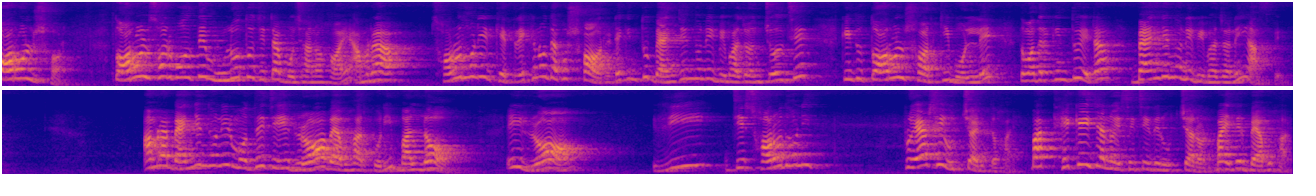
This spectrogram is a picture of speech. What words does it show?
তরল স্বর। তরল স্বর বলতে মূলত যেটা বোঝানো হয়, আমরা স্বরধ্বনির ক্ষেত্রে, এখানেও দেখো স্বর, এটা কিন্তু ব্যঞ্জন ধ্বনির বিভাজন চলছে, কিন্তু তরল স্বর কি বললে, তোমাদের কিন্তু এটা ব্যঞ্জন ধ্বনির বিভাজনেই আসবে। আমরা ব্যঞ্জন ধ্বনির মধ্যে যে র ব্যবহার করি, বা ল, এই র, রি যে স্বরধ্বনি প্রয়াসে উচ্চারিত হয়, বা থেকেই যেন এসেছে এদের উচ্চারণ, বা এদের ব্যবহার,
